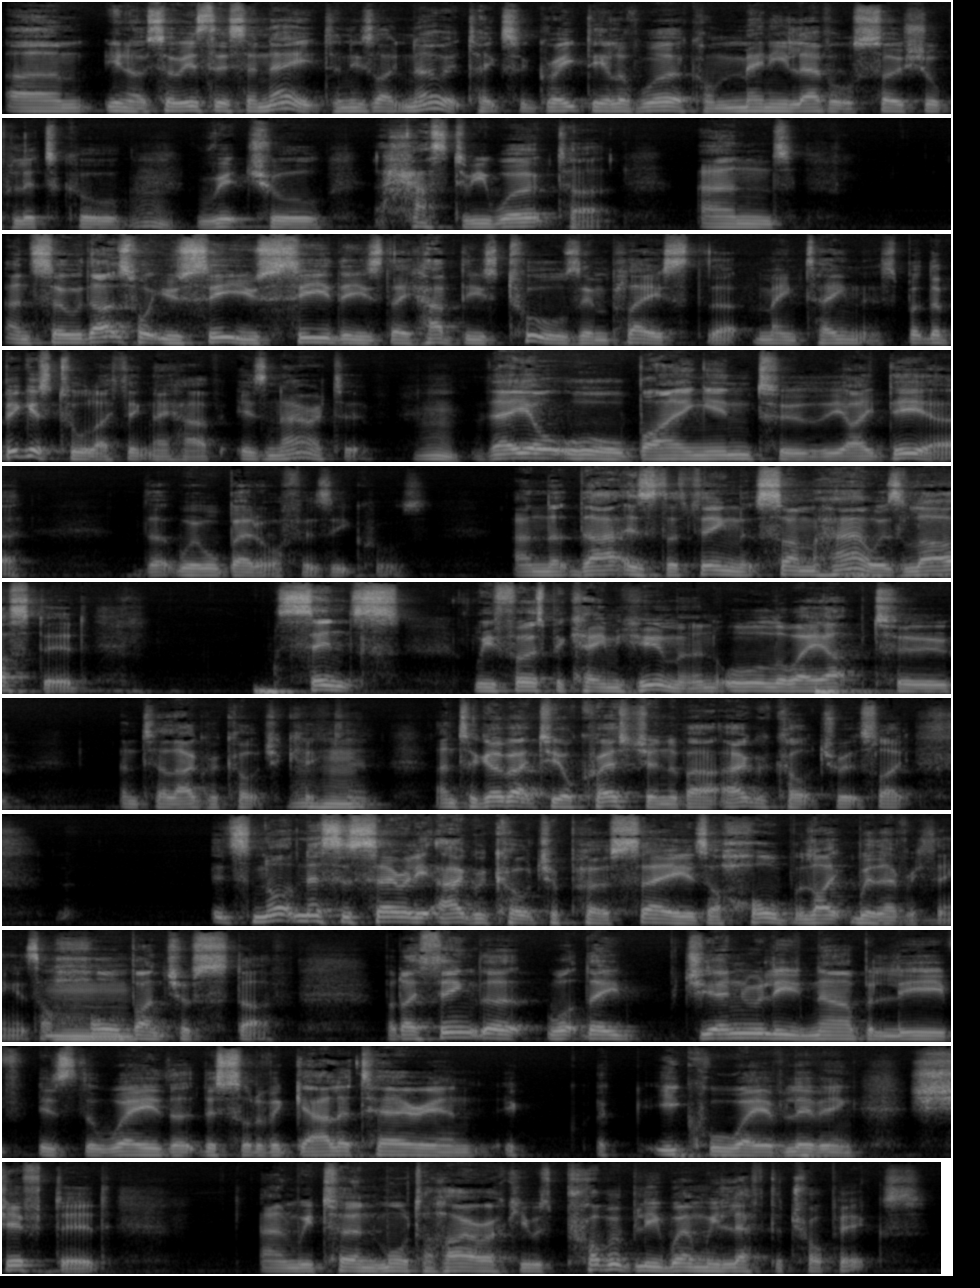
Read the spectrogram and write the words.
Um, you know, so is this innate? And he's like, no, it takes a great deal of work on many levels social, political, ritual, has to be worked at. And and so that's what you see. You see these, they have these tools in place that maintain this. But the biggest tool I think they have is narrative. They are all buying into the idea that we're all better off as equals. And that that is the thing that somehow has lasted since we first became human all the way up to until agriculture kicked mm-hmm. in. And to go back to your question about agriculture, it's like, it's not necessarily agriculture per se is a whole like with everything it's a mm. whole bunch of stuff. But i think that what they generally now believe is the way that this sort of egalitarian equal way of living shifted and we turned more to hierarchy was probably when we left the tropics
